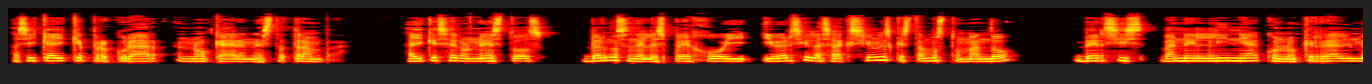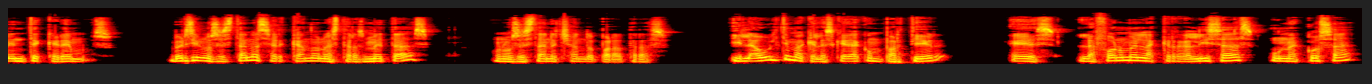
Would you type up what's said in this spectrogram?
Así que hay que procurar no caer en esta trampa. Hay que ser honestos, vernos en el espejo y, ver si las acciones que estamos tomando, ver si van en línea con lo que realmente queremos, ver si nos están acercando a nuestras metas o nos están echando para atrás. Y la última que les quería compartir es la forma en la que realizas una cosa,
